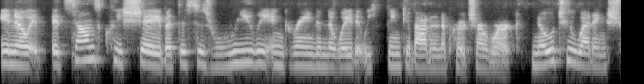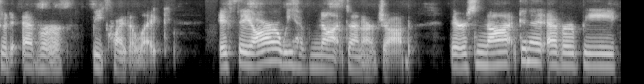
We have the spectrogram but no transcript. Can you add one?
you know, it, it sounds cliche, but this is really ingrained in the way that we think about and approach our work. No two weddings should ever be quite alike. If they are, we have not done our job there's not going to ever be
